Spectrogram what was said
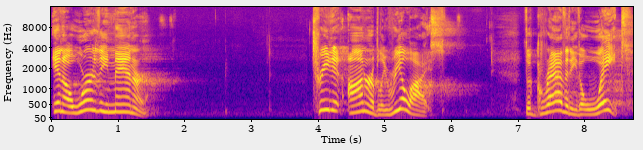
in a worthy manner. Treat it honorably. Realize the gravity, the weight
